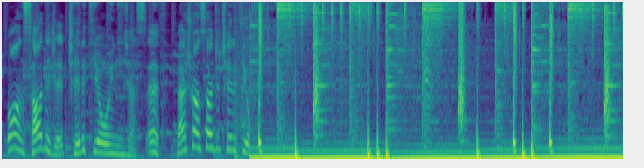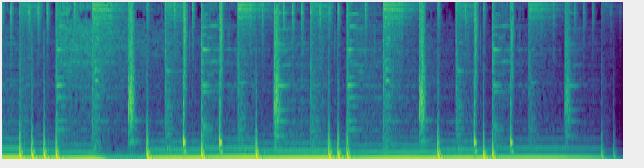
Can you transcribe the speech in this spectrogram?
Şu an sadece Charity'ye oynayacağız. Evet ben şu an sadece Charity'ye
